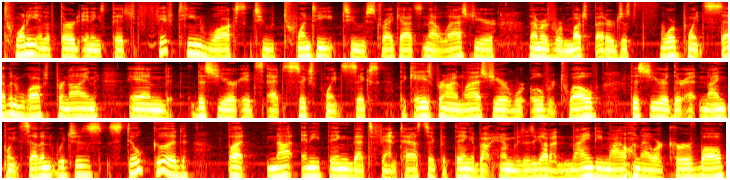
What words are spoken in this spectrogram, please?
20 and a third innings pitched, 15 walks to 22 strikeouts. Now, last year, the numbers were much better, just 4.7 walks per nine, and this year it's at 6.6. The Ks per nine last year were over 12. This year they're at 9.7, which is still good, but not anything that's fantastic. The thing about him is he's got a 90 mile an hour curveball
